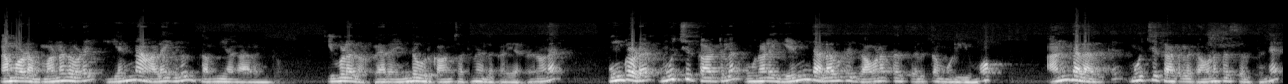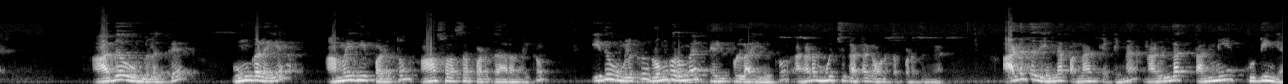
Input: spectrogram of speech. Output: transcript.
நம்மளோட மனதோட என்ன அலைகளும் கம்மியாக ஆரம்பிக்கும். இவ்வளவுதான். வேற எந்த ஒரு கான்செப்டுமே இல்லை கிடையாது. அதனால உங்களோட மூச்சு காற்றுல உங்களால எந்த அளவுக்கு கவனத்தை செலுத்த முடியுமோ அந்த அளவுக்கு மூச்சு காற்றுல கவனத்தை செலுத்துங்க. அது உங்களுக்கு உங்களைய அமைதிப்படுத்தும் ஆசுவாசப்படுத்த ஆரம்பிக்கும். இது உங்களுக்கு ரொம்ப ரொம்ப ஹெல்ப்ஃபுல்லா இருக்கும். அதனால மூச்சு காற்றை கவனத்தைப்படுத்துங்க. அடுத்தது என்ன பண்ணலாம்னு கேட்டீங்கன்னா நல்லா தண்ணியை குடிங்க.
